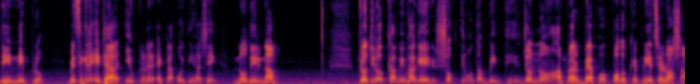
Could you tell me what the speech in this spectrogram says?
দি নিপ্রো বেসিক্যালি এটা ইউক্রেনের একটা ঐতিহাসিক নদীর নাম। প্রতিরক্ষা বিভাগের শক্তিমত্তা বৃদ্ধির জন্য আপনার ব্যাপক পদক্ষেপ নিয়েছে রাশা।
